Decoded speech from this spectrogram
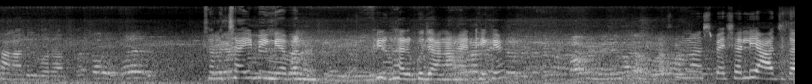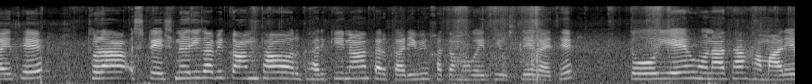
खाना दिल हो रहा था। चलो चाय पीएँगे अपन फिर घर को जाना है ठीक है? हम लोग स्पेशली आज गए थे थोड़ा स्टेशनरी का भी काम था और घर की ना तरकारी भी ख़त्म हो गई थी इसलिए गए थे। तो ये होना था हमारे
